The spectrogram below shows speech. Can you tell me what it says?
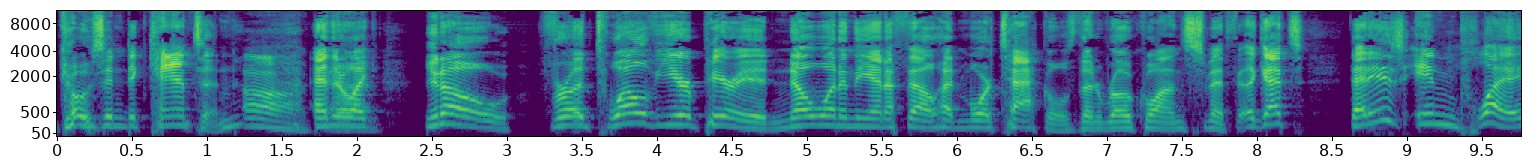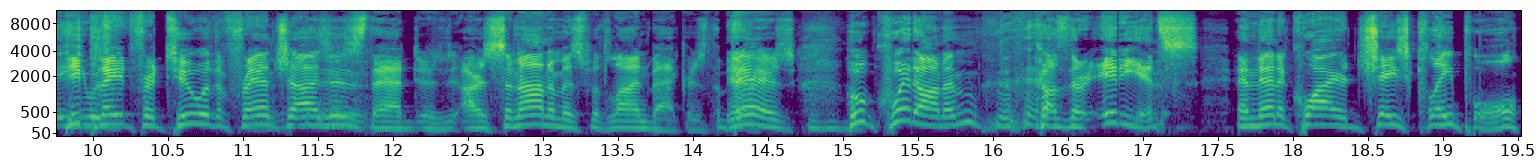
goes into Canton, and they're like, you know, for a 12 year period, no one in the NFL had more tackles than Roquan Smith. Like that's that is in play. He, was- played for two of the franchises that are synonymous with linebackers. The Yeah. Bears, who quit on him because they're idiots, and then acquired Chase Claypool.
